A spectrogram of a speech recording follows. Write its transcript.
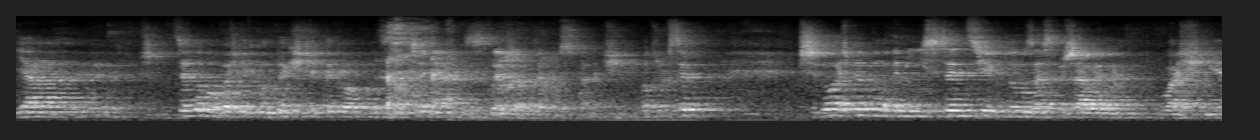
Ja e, celowo właśnie w kontekście tego odznaczenia zderzam te postaci. Otóż chcę przywołać pewną reminiscencję, którą zasłyszałem właśnie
